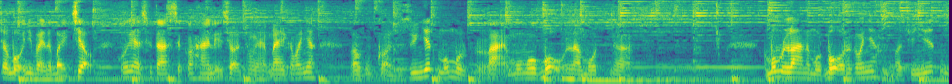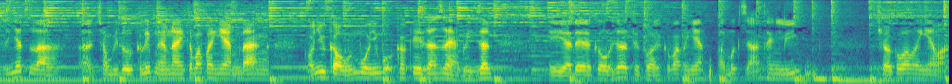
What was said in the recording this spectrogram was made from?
Cho bộ như vậy là 7 triệu. Có nghĩa là chúng ta sẽ có hai lựa chọn trong ngày hôm nay các bác nhá. Và cũng còn duy nhất mỗi một loại một, một bộ là một uh, mỗi một loa là một bộ thôi các bác nhá. Và duy nhất duy nhất là uh, trong video clip ngày hôm nay các bác anh em đang có nhu cầu muốn mua những bộ karaoke giá rẻ bình dân. Thì đây là cơ hội rất là tuyệt vời các bác anh em. Và mức giá thanh lý cho các bác anh em ạ.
